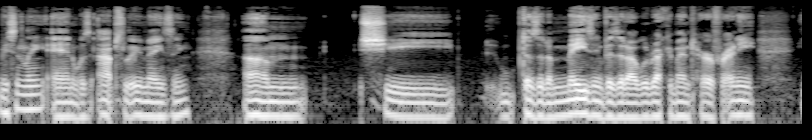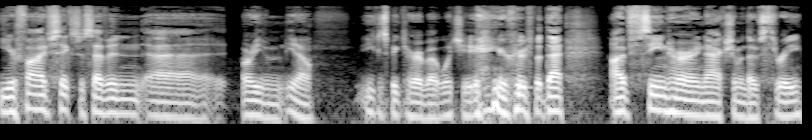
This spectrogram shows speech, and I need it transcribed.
recently, and was absolutely amazing. Um, she does an amazing visit. I would recommend her for any year five, six, or seven, uh, or even you know, you can speak to her about what you, your groups. But that I've seen her in action with those three,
